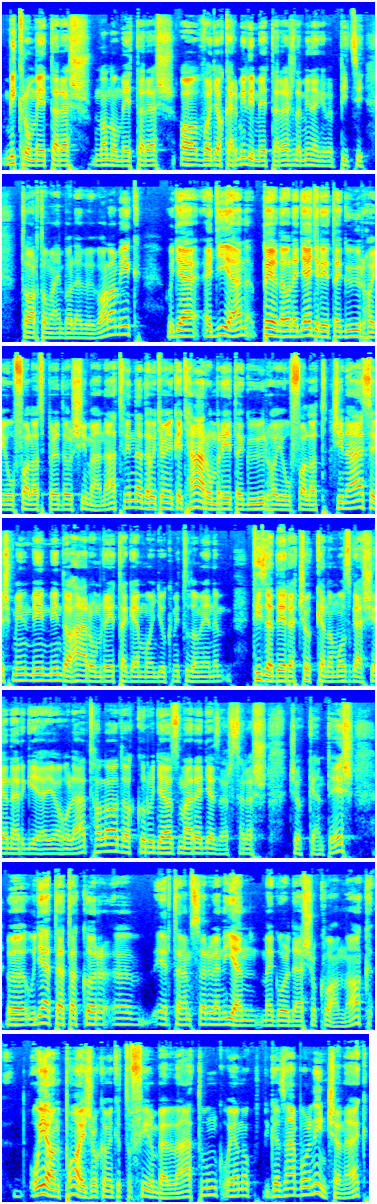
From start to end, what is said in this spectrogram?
mikrométeres, nanométeres, vagy akár milliméteres, de mindenképpen pici tartományban levő valamik, Ugye egy ilyen, például egy egyrétegű űrhajó falat például simán átvinne, de hogyha mondjuk egy három rétegű űrhajó falat csinálsz, és mind, mind a három rétegen mondjuk, mit tudom én, tizedére csökken a mozgási energiája, ahol áthalad, akkor ugye az már egy ezerszeres csökkentés. Ugye, tehát akkor értelemszerűen ilyen megoldások vannak. Olyan pajzsok, amiket a filmben látunk, olyanok igazából nincsenek,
